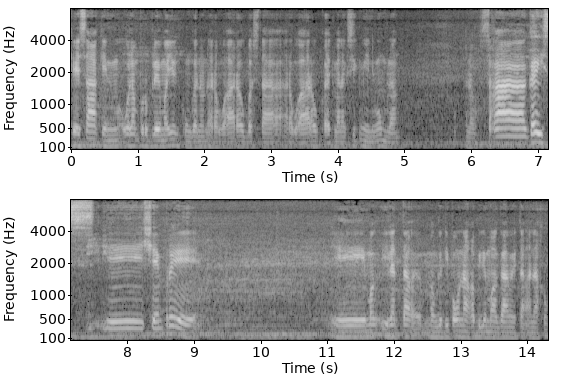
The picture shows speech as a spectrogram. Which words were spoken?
Kaya sa akin, walang problema yun kung ganun araw-araw, basta araw-araw, kahit malagsik minimum lang. Ano, saka guys, eh, syempre, eh, mag, ilan ta, mag, di pa ako nakabili mga gamit ng anak ko.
